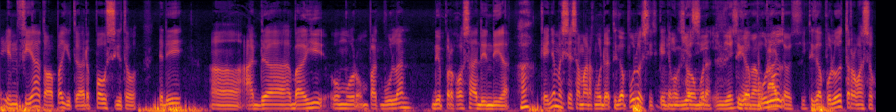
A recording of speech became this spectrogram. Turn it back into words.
Invia atau apa gitu ada post gitu. Jadi uh, ada bayi umur 4 bulan diperkosa di India. Hah? Kayaknya masih sama anak muda 30 sih kayaknya India kalau umurnya. India sih 30 sih. 30 termasuk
